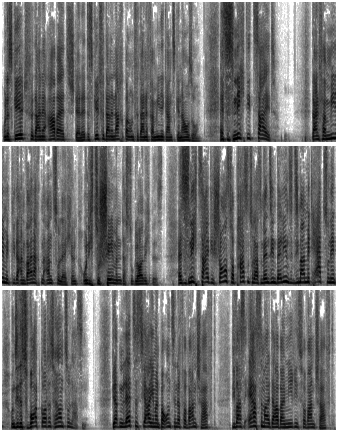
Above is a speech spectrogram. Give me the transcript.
und es gilt für deine Arbeitsstelle, das gilt für deine Nachbarn und für deine Familie ganz genauso. Es ist nicht die Zeit, deine Familienmitglieder an Weihnachten anzulächeln und dich zu schämen, dass du gläubig bist. Es ist nicht Zeit, die Chance verpassen zu lassen, wenn sie in Berlin sind, sie mal mit herzunehmen und sie das Wort Gottes hören zu lassen. Wir hatten letztes Jahr jemand bei uns in der Verwandtschaft, die war das erste Mal da bei Miris Verwandtschaft.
